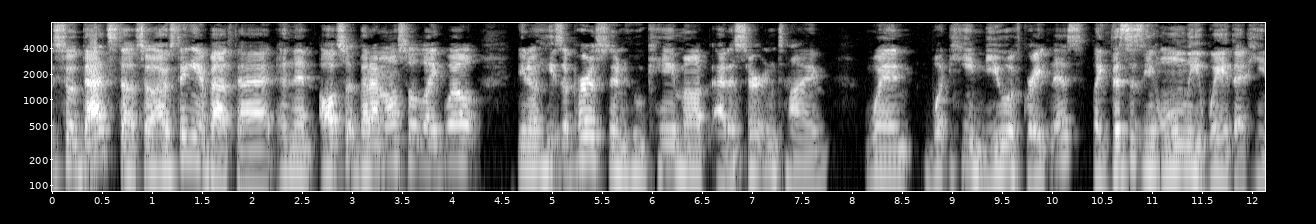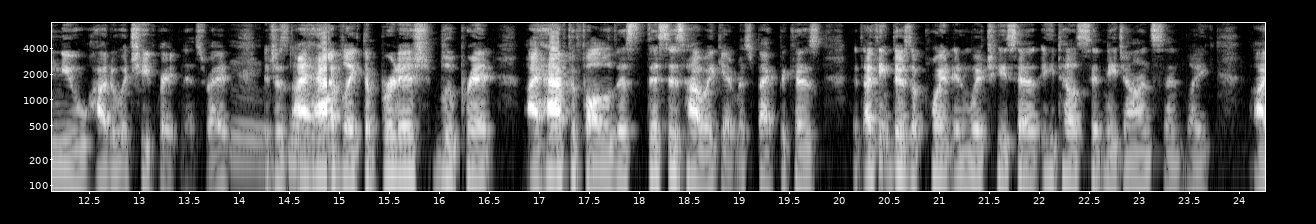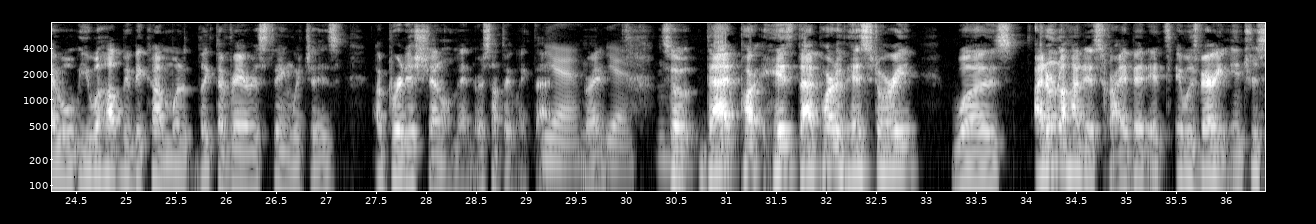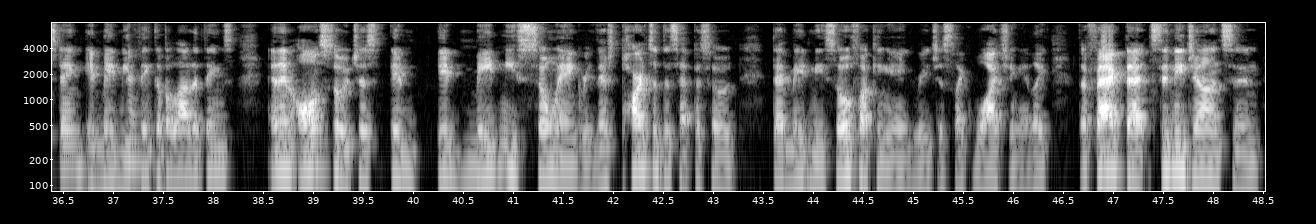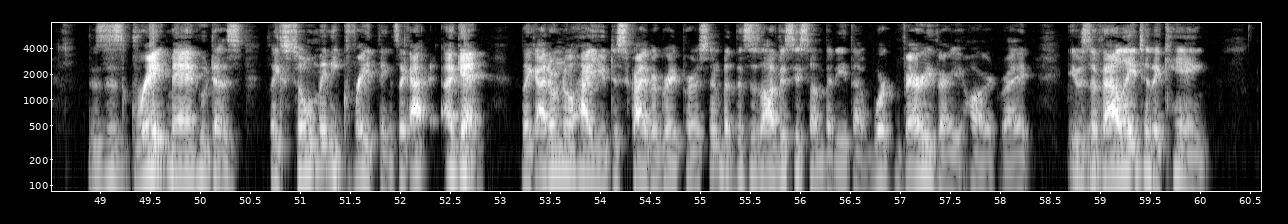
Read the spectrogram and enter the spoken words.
so that stuff. So I was thinking about that, and then also, but I'm also like, well, you know, he's a person who came up at a certain time when what he knew of greatness, like this is the only way that he knew how to achieve greatness, right? Mm. It's just Yeah. I have like the British blueprint. I have to follow this. This is how I get respect because I think there's a point in which he said he tells Sydney Johnson like I will you will help me become one of like the rarest thing which is a British gentleman or something like that. yeah. right? Yeah. Mm-hmm. So that part his that part of his story was I don't know how to describe it. It's it was very interesting. It made me Uh-huh. think of a lot of things. And then also just it it made me so angry. There's parts of this episode that made me so fucking angry just like watching it. Like the fact that Sydney Johnson is this great man who does like so many great things. Like I again, like I don't know how you describe a great person, but this is obviously somebody that worked very very hard, right? He was a valet to the king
